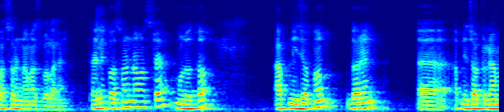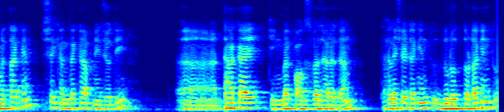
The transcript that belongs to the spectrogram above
কসর নামাজ বলা হয়। তাহলে কসর নামাজটা মূলত আপনি যখন ধরেন আপনি চট্টগ্রামে থাকেন, সেখান থেকে আপনি যদি ঢাকায় কিংবা কক্সবাজারে যান, তাহলে সেটা কিন্তু, দূরত্বটা কিন্তু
